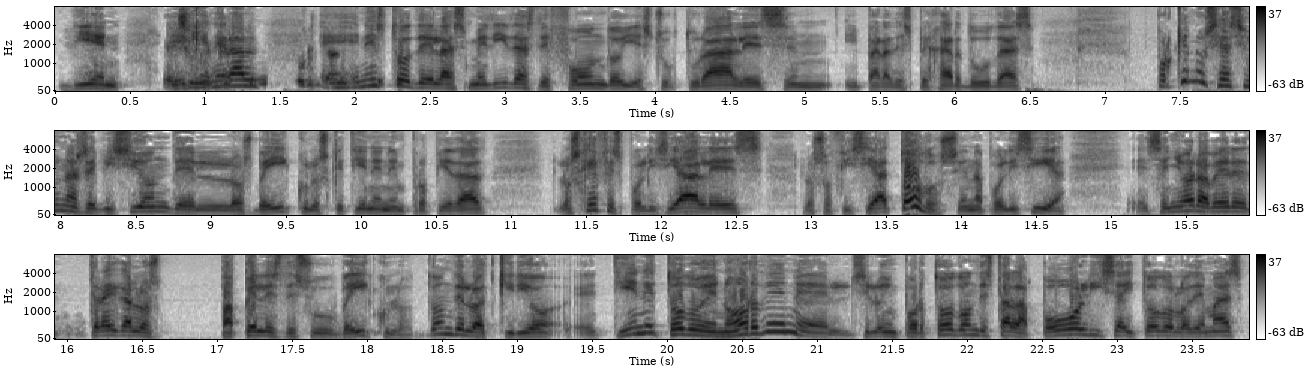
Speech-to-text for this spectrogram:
Bien, en general, eh, en esto de las medidas de fondo y estructurales em, y para despejar dudas, ¿por qué no se hace una revisión de los vehículos que tienen en propiedad los jefes policiales, los oficiales, todos en la policía? Eh, señor, a ver, traiga los papeles de su vehículo. ¿Dónde lo adquirió? Eh, ¿Tiene todo en orden? si lo importó, ¿dónde está la póliza y todo lo demás?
